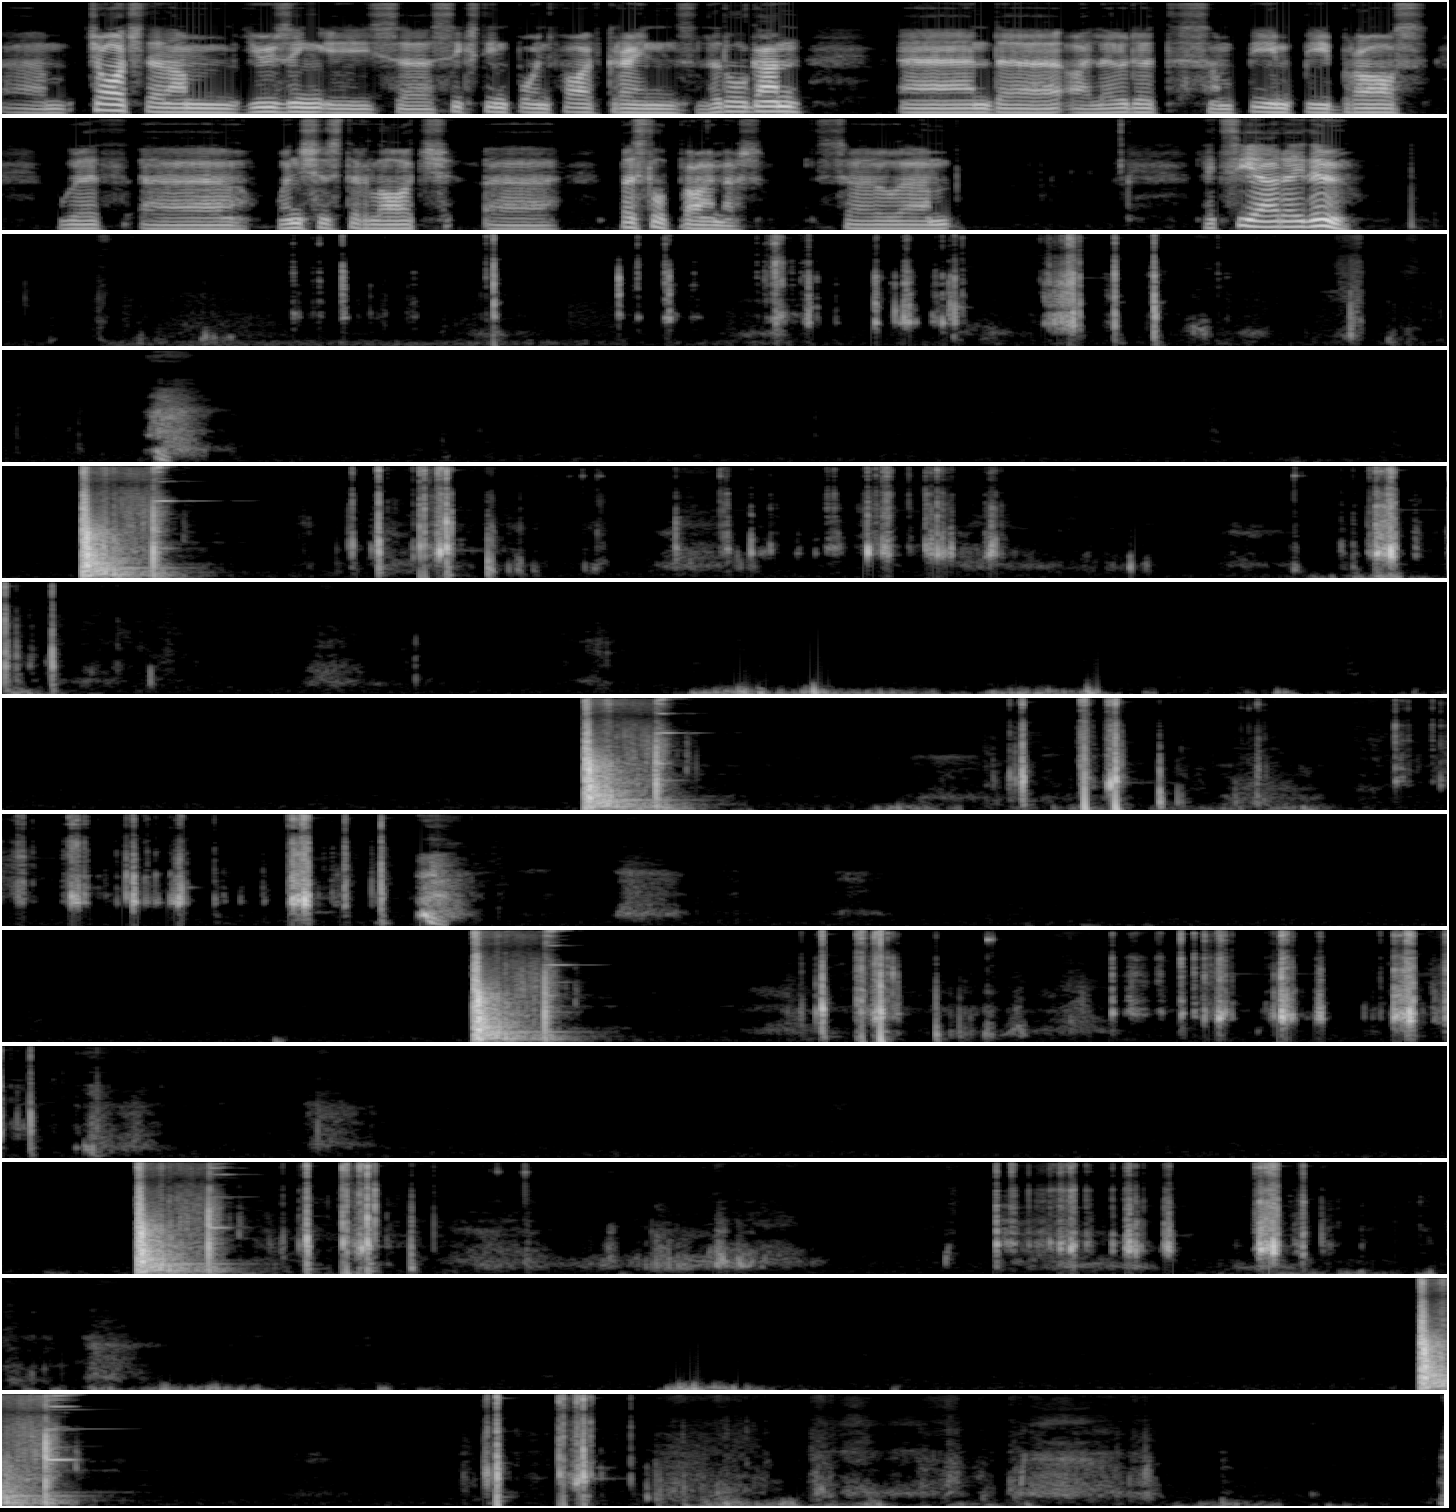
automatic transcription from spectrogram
um, charge that I'm using is uh, 16.5 grains Lil'Gun and uh, I loaded some PMP brass with uh, Winchester large uh, pistol primers. So um, let's see how they do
